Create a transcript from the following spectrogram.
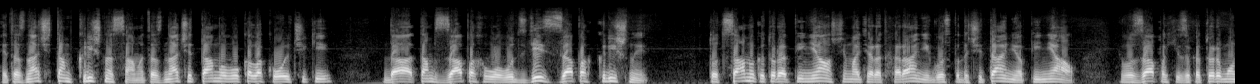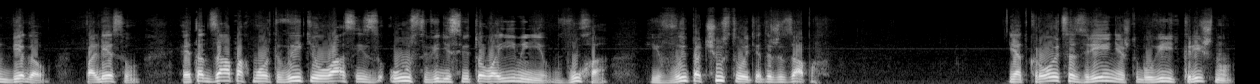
Это значит там Кришна сам, это значит там его колокольчики. Да, там запах его. Вот здесь запах Кришны. Тот самый, который опьянял Шимати Радхарани, Господа Читанию, опьянял. Его запахи, за которым он бегал по лесу. Этот запах может выйти у вас из уст в виде святого имени в ухо. И вы почувствуете этот же запах и откроется зрение, чтобы увидеть Кришну.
